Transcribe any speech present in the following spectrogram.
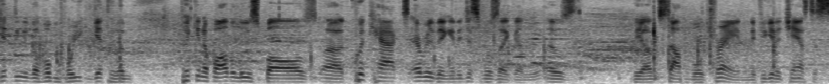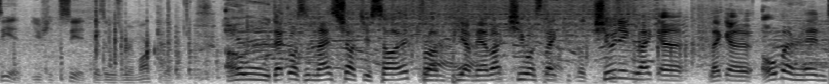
getting to the hole before you can get to them, picking up all the loose balls, uh, quick hacks, everything, and it just was like a, it was the unstoppable train. And if you get a chance to see it, you should see it because it was remarkable. Oh, that was a nice shot. You saw it from Yeah, Pia yeah. Merbach. She was like look, shooting like a like a overhand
